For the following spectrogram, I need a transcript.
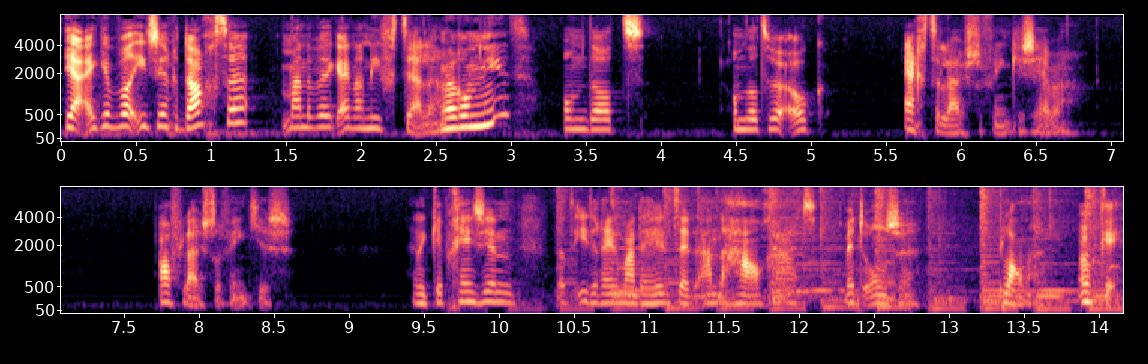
Ja, ik heb wel iets in gedachten, maar dat wil ik eigenlijk nog niet vertellen. Waarom niet? Omdat, omdat we ook echte luistervinkjes hebben. Afluistervinkjes. En ik heb geen zin dat iedereen maar de hele tijd aan de haal gaat met onze plannen. Oké,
